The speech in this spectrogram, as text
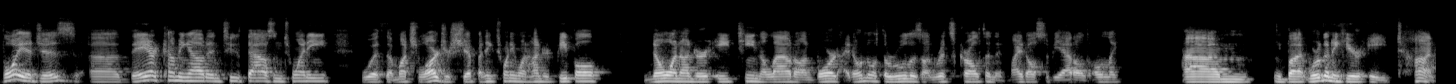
voyages. Uh, they are coming out in 2020 with a much larger ship. I think 2,100 people. No one under 18 allowed on board. I don't know what the rule is on Ritz Carlton. It might also be adult only. Um, but we're going to hear a ton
